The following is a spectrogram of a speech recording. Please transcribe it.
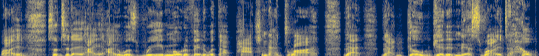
right? So today I, I was re-motivated with that passion, that drive, that, that go-gettedness, right? To help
